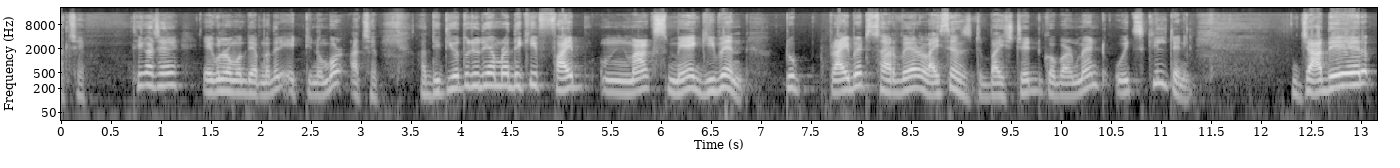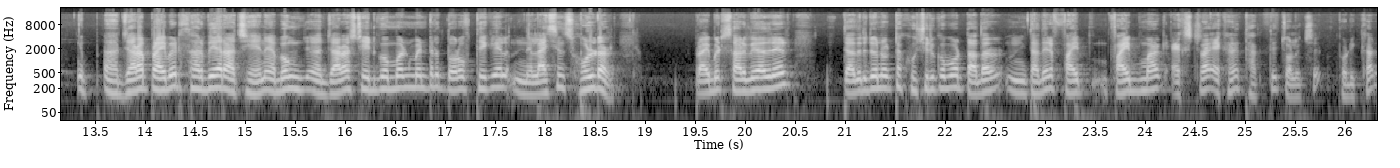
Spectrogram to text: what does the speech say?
আছে, ঠিক আছে? এগুলোর মধ্যে আপনাদের এইট্টি নম্বর আছে। আর দ্বিতীয়ত যদি আমরা দেখি five marks may given to private surveyor licensed by state government with skill training যাদের যারা প্রাইভেট সার্ভেয়ার আছেন এবং যারা স্টেট গভর্নমেন্টের তরফ থেকে লাইসেন্স হোল্ডার প্রাইভেট সার্ভেয়ারের তাদের জন্য একটা খুশির খবর, তাদের তাদের ফাইভ ফাইভ মার্ক এক্সট্রা এখানে থাকতে চলেছে পরীক্ষার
